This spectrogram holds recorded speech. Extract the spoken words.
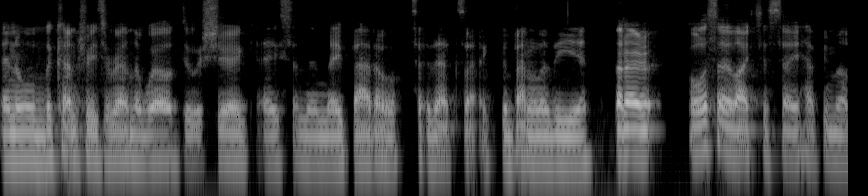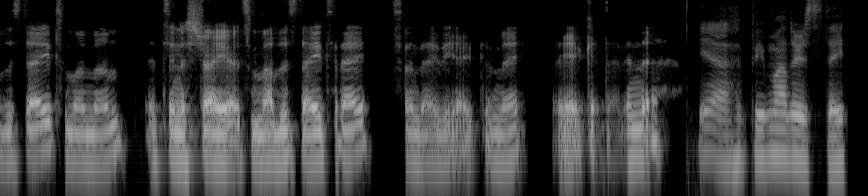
And all the countries around the world do a showcase and then they battle. So that's like the Battle of the Year. But I also like to say Happy Mother's Day to my mum. It's in Australia. It's Mother's Day today, Sunday the 8th of May. So yeah, get that in there. Yeah, happy Mother's Day.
